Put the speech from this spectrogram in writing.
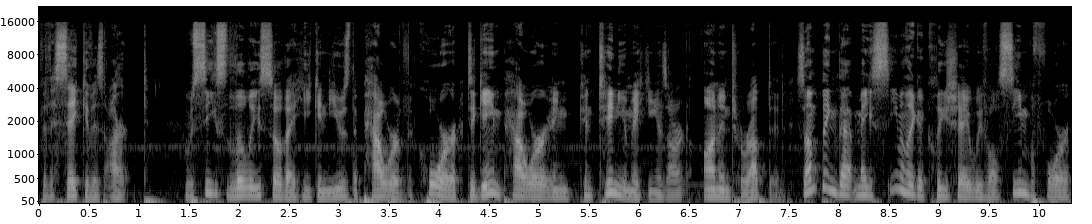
for the sake of his art who seeks Lily so that he can use the power of the core to gain power and continue making his art uninterrupted. Something that may seem like a cliche we've all seen before,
